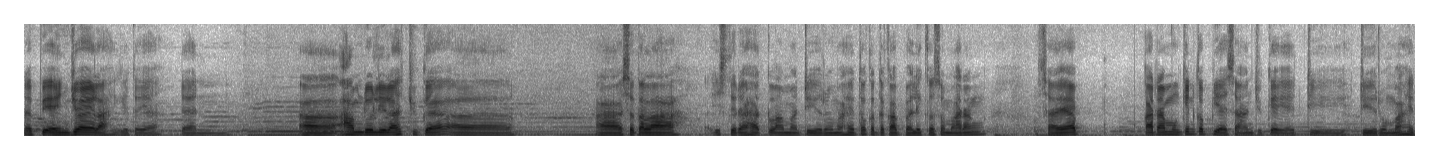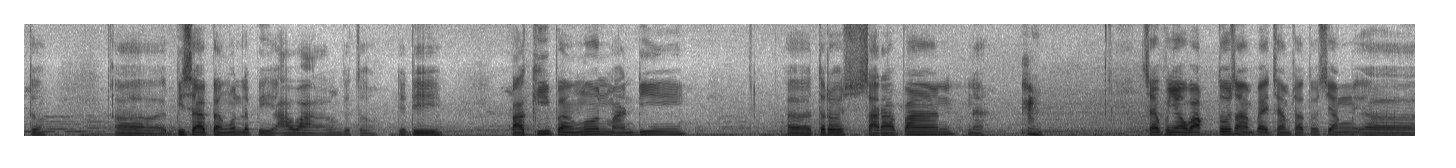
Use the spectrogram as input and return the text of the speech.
lebih enjoy lah gitu ya. Dan uh, alhamdulillah juga uh, uh, setelah istirahat lama di rumah itu ketika balik ke Semarang saya karena mungkin kebiasaan juga ya di di rumah itu uh, bisa bangun lebih awal gitu. Jadi pagi bangun mandi uh, terus sarapan. Nah saya punya waktu sampai jam 1 siang eh,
